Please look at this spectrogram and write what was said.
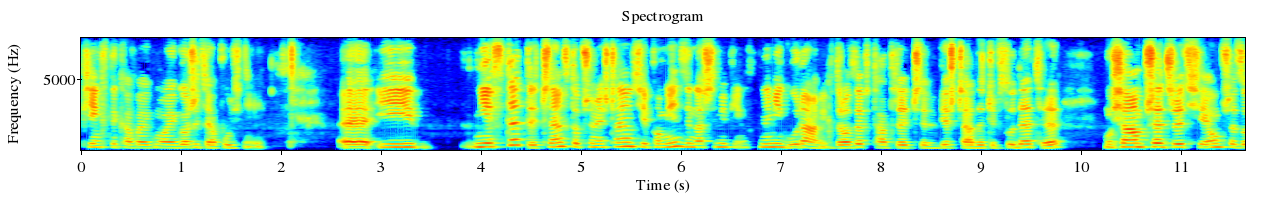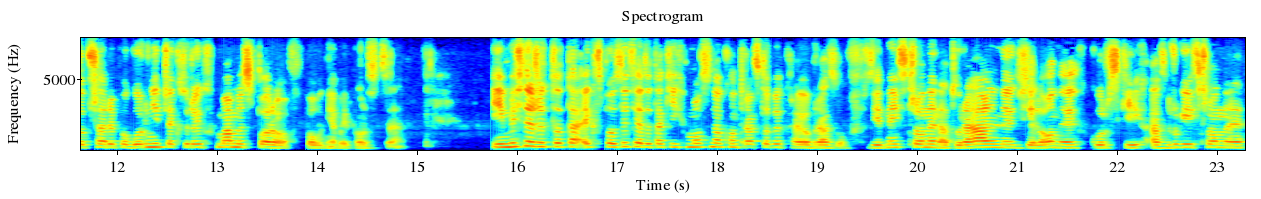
piękny kawałek mojego życia później. E, I Niestety, często przemieszczając się pomiędzy naszymi pięknymi górami, w drodze w Tatry, czy w Bieszczady, czy w Sudety, musiałam przedrzeć się przez obszary pogórnicze, których mamy sporo w południowej Polsce. I myślę, że to ta ekspozycja do takich mocno kontrastowych krajobrazów, z jednej strony naturalnych, zielonych, górskich, a z drugiej strony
